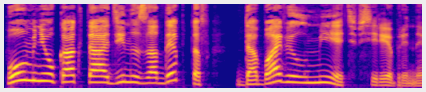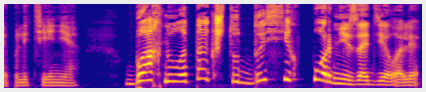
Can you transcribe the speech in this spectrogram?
Помню, как-то один из адептов добавил медь в серебряное плетение. Бахнуло так, что до сих пор не заделали.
